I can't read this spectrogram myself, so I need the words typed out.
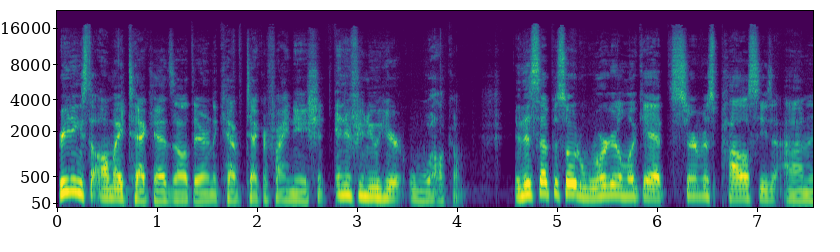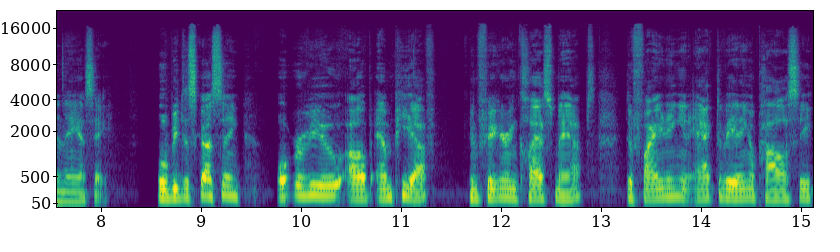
Greetings to all my tech heads out there in the Kev Techify Nation. And if you're new here, welcome. In this episode, we're going to look at service policies on an ASA. We'll be discussing overview of MPF, configuring class maps, defining and activating a policy,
